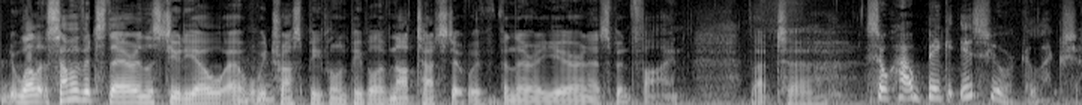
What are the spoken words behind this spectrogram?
well, some of it's there in the studio. Uh, Mm-hmm. We trust people, and people have not touched it. We've been there a year, and it's been fine. But uh, So how big is your collection?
